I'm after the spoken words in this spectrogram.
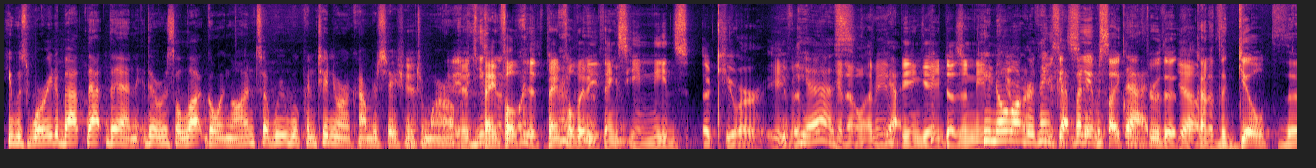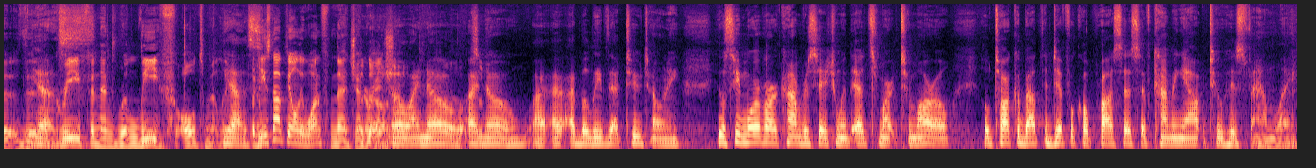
He was worried about that then. There was a lot going on, so we will continue our conversation yeah. tomorrow. It's painful. It's painful that he thinks he needs a cure. Even yes. you know, I mean, yeah. being gay doesn't need. He no cure. longer thinks you that. You can see him cycling that. through the, yeah. the, kind of the guilt, the, the, yes. grief, and then relief ultimately. Yes. But he's not the only one from that generation. Oh, no, I know. I know. I, I believe that too, Tony. You'll see more of our conversation with Ed Smart tomorrow. He'll talk about the difficult process of coming out to his family.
